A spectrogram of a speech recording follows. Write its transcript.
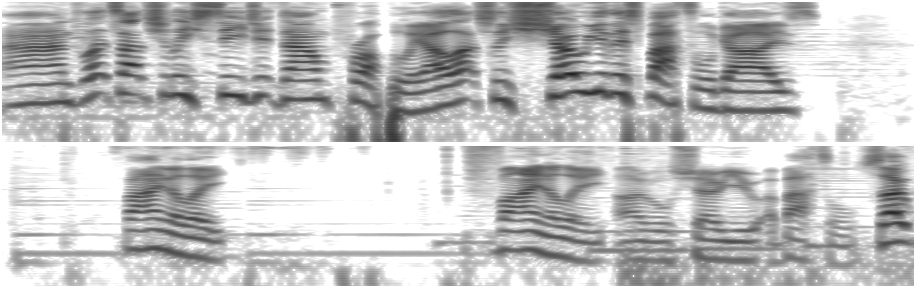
And let's actually siege it down properly. I'll actually show you this battle, guys. Finally. Finally, I will show you a battle. So,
